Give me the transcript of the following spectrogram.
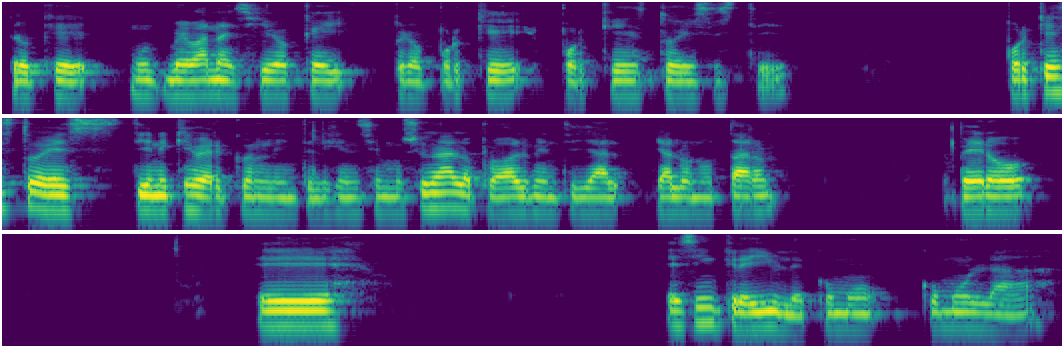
creo que me van a decir, ok, pero ¿por qué, por qué esto es este? Porque esto es, tiene que ver con la inteligencia emocional, o probablemente ya, ya lo notaron, pero eh, es increíble cómo, cómo la,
